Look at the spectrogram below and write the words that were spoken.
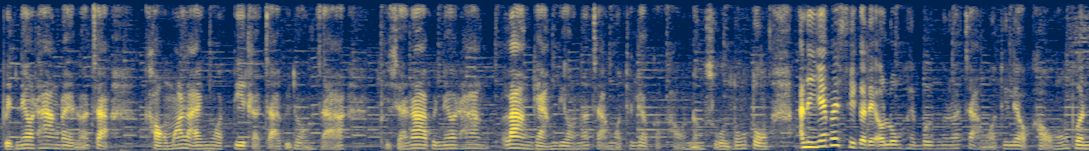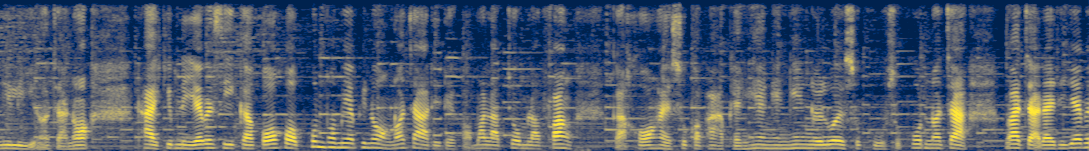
เป็นแนวทางใดเนาะจ้ะเขามาหลายงวดติดละจ้าพี่น้องจ้าพิจารณาเป็นแนวทางล่างอย่างเดียวนะจ้างวดที่แล้วกับเขาหนึ่งศูนย์ตรงๆ อันนี้แย่ไปสีก็ได้เอาลงให้เบิ่งเนาะจ้างวดที่แล้วเขาของเพิ่นนี่ลีเนาะจ้าเนาะถ่ายคลิปนี้แย่ไปสีก็ขอขอบคุณพ่อแม่พี่น้องเนาะจ้าที่ได้เขามารับชมรับฟัง ก็ขอให้สุขภาพแข็งแรงแห้งๆรวยๆสุขุสุขคนเนาะจ้ะว่าจะใดที่แย่ไป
